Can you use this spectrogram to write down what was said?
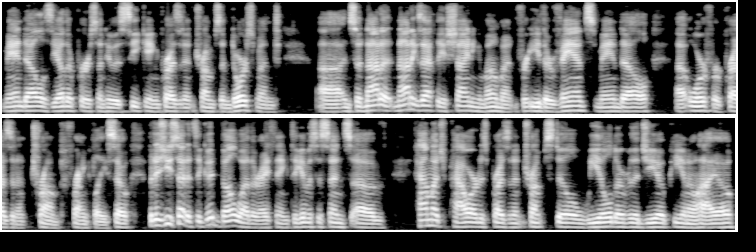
Mandel is the other person who is seeking President Trump's endorsement. Uh, and so, not a not exactly a shining moment for either Vance, Mandel, uh, or for President Trump, frankly. So, but as you said, it's a good bellwether, I think, to give us a sense of how much power does President Trump still wield over the GOP in Ohio,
